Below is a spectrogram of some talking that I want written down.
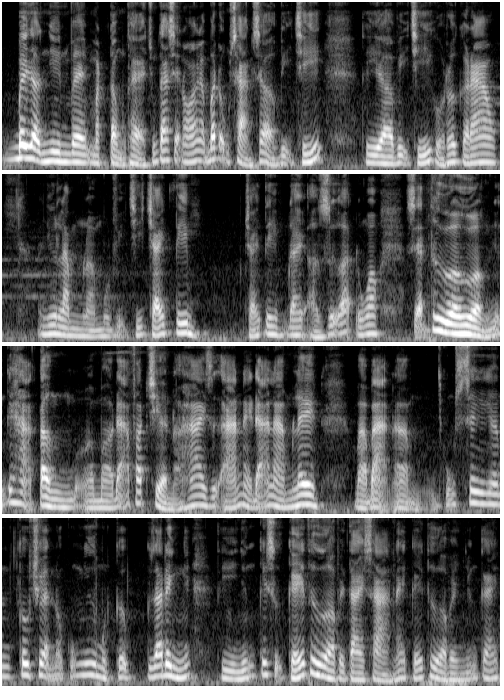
bây giờ nhìn về mặt tổng thể chúng ta sẽ nói là bất động sản sẽ ở vị trí. Thì uh, vị trí của Rockground như làm là một vị trí trái tim trái tim đây ở giữa đúng không? Sẽ thừa hưởng những cái hạ tầng mà đã phát triển ở hai dự án này đã làm lên. Và bạn à, cũng xây câu chuyện nó cũng như một cơ, gia đình ấy, thì những cái sự kế thừa về tài sản hay kế thừa về những cái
